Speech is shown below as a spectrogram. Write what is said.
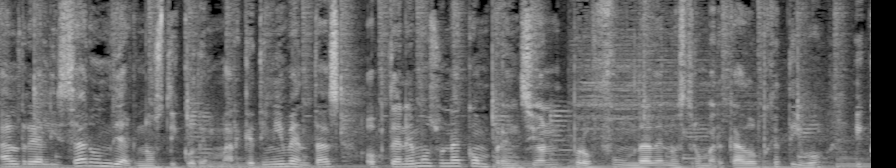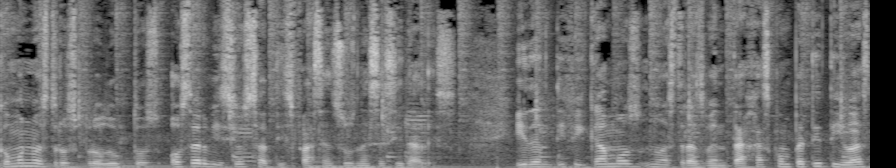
Al realizar un diagnóstico de marketing y ventas, obtenemos una comprensión profunda de nuestro mercado objetivo y cómo nuestros productos o servicios satisfacen sus necesidades. Identificamos nuestras ventajas competitivas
